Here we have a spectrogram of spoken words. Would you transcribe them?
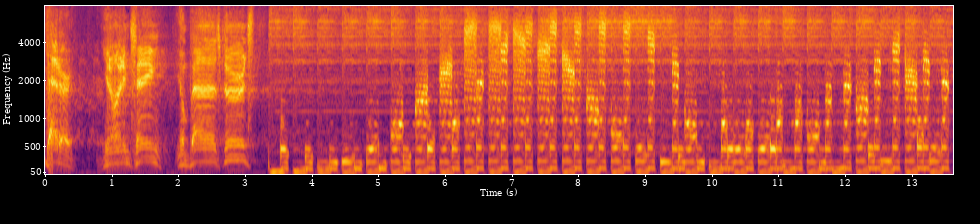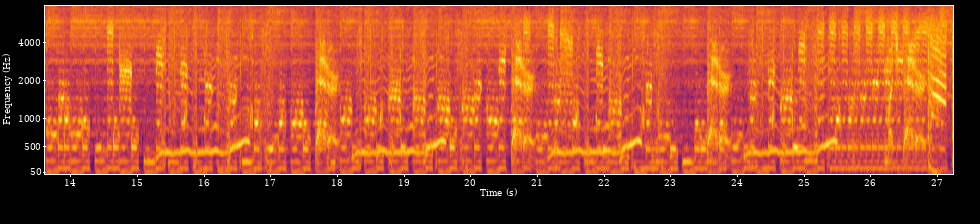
better. You know what I'm saying? You bastards. Better. Better. Better. Much better.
